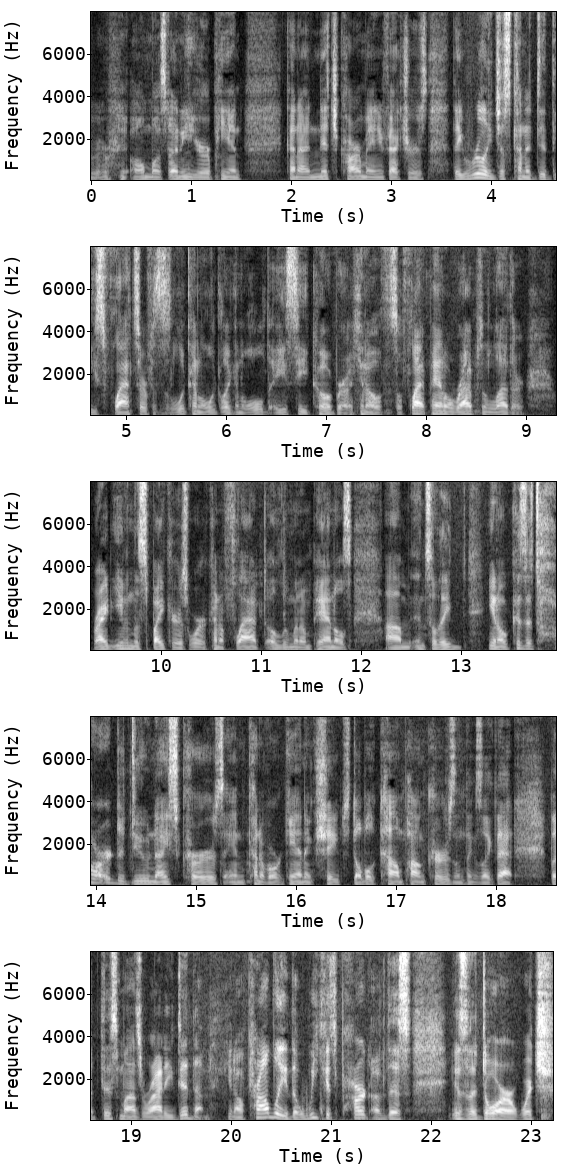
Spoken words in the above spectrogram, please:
almost any European kind of niche car manufacturers, they really just kind of did these flat surfaces. Look kind of look like an old AC Cobra, you know, it's a flat panel wrapped in leather, right? Even the Spykers were kind of flat aluminum panels. Um, and so they, you know, because it's hard to do nice curves and kind of organic shapes, double compound curves and things like that. But this Maserati did them. You know, probably the weakest part of this is the door, which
